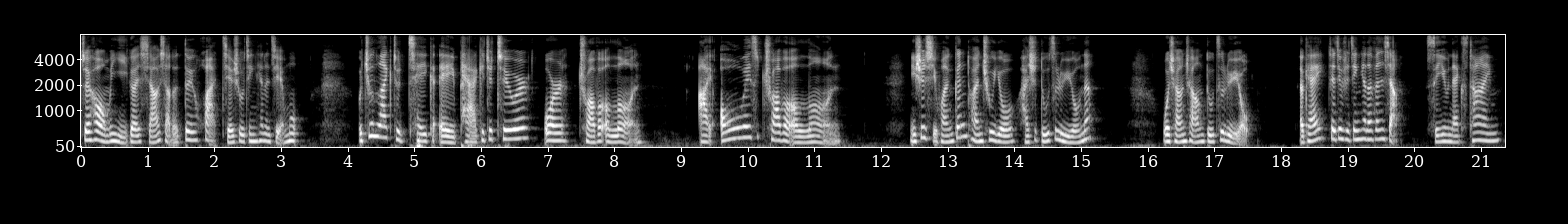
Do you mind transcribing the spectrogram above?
最后，我们以一个小小的对话结束今天的节目。Would you like to take a package tour or travel alone? I always travel alone. 你是喜欢跟团出游还是独自旅游呢？我常常独自旅游。OK，这就是今天的分享。See you next time.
